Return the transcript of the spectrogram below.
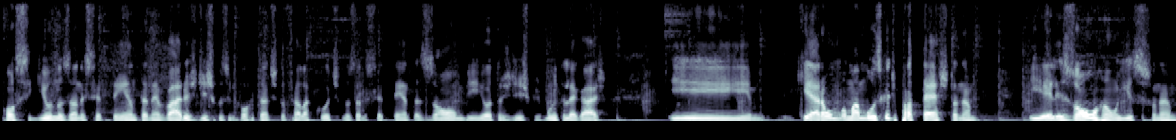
conseguiu nos anos 70, né? Vários discos importantes do Fela Kuti nos anos 70, Zombie e outros discos muito legais. E que eram uma música de protesto, né? E eles honram isso, né?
